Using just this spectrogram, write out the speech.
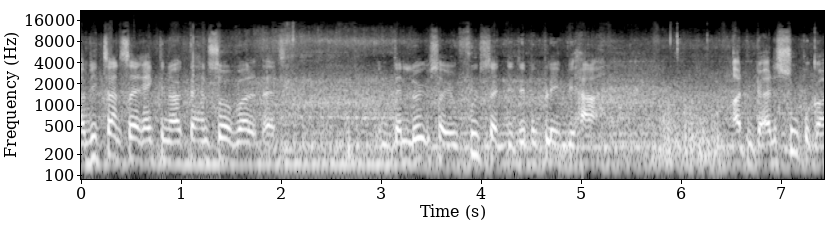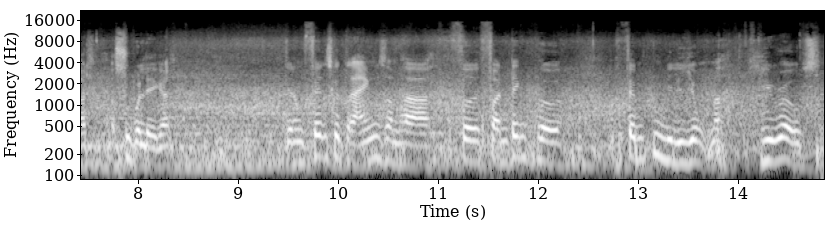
Og Victor sagde rigtig nok, da han så Volt, at jamen, den løser jo fuldstændig det problem, vi har. Og den gør det super godt og super lækkert. Det er nogle finske drenge, som har fået funding på 15 millioner heroes.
